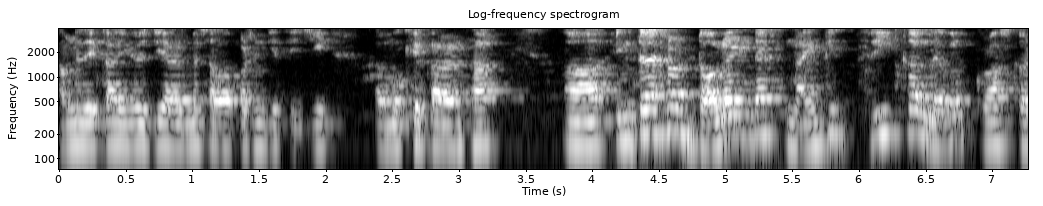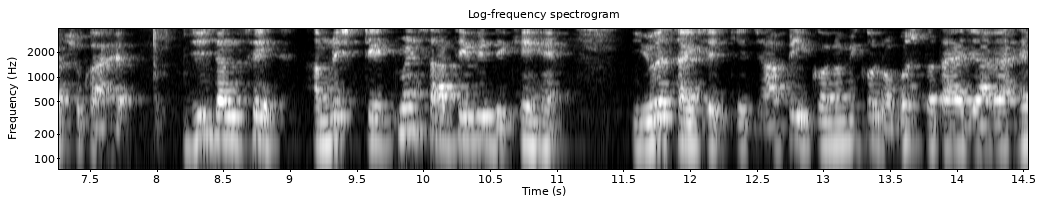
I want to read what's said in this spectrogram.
हमने देखा यूएसडी आईएनआर में सवा परसेंट की तेज़ी का मुख्य कारण था। इंटरनेशनल डॉलर इंडेक्स 93 का लेवल क्रॉस कर चुका है। जिस ढंग से हमने स्टेटमेंट्स आते हुए देखे हैं यूएस साइड से कि जहाँ पे इकोनॉमी को रोबस्ट बताया जा रहा है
